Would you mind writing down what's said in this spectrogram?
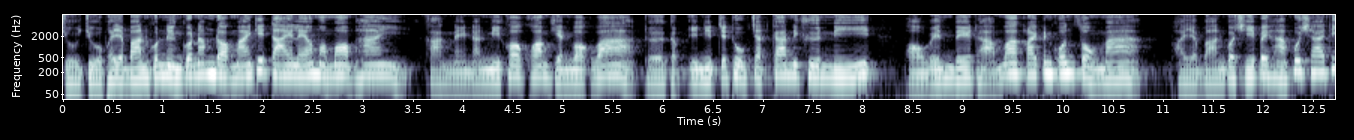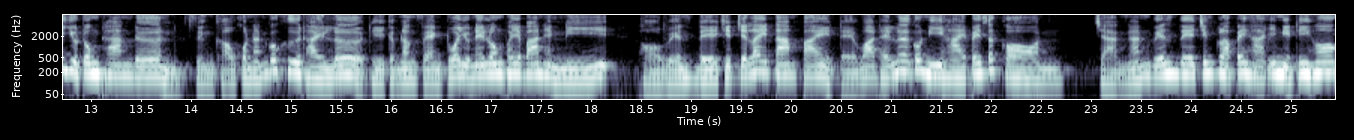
จู่ๆพยาบาลคนหนึ่งก็นำดอกไม้ที่ตายแล้วมามอบให้ ข้างในนั้นมีข้อความเขียนบอกว่า เธอกับอินิตจะถูกจัดการในคืนนี้ พอเวนเดย์ถามว่าใครเป็นคนส่งมา พยาบาลก็ชี้ไปหาผู้ชายที่อยู่ตรงทางเดิน ซึ่งเขาคนนั้นก็คือไทเลอร์ที่กำลังแฝงตัวอยู่ในโรงพยาบาลแห่งนี้ พอเวนส์เดย์คิดจะไล่ตามไป แต่ว่าไทเลอร์ก็หนีหายไปซะก่อน จากนั้นเวนส์เดย์จึงกลับไปหาอินิตที่ห้อง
